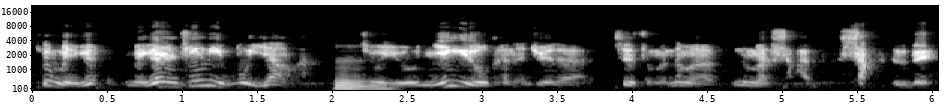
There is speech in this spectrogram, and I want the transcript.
就每个每个人经历不一样啊。嗯。就有你也有可能觉得这怎么那么那么傻傻，对不对？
